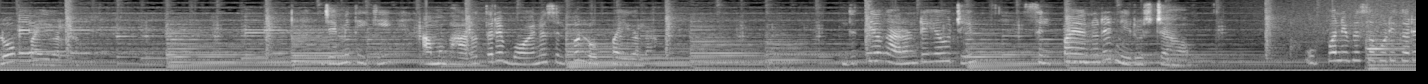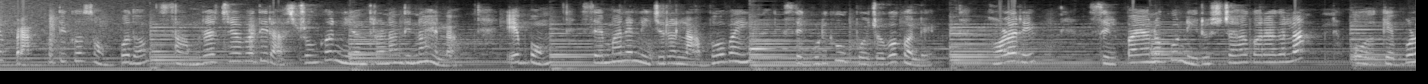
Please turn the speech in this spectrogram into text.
ଲୋପ ପାଇଗଲା। ଯେମିତିକି ଆମ ଭାରତରେ ବୟନ ଶିଳ୍ପ ଲୋପ ପାଇଗଲା। ଦ୍ୱିତୀୟ କାରଣଟି ହେଉଛି ଶିଳ୍ପାୟନରେ ନିରୁତ୍ସାହ। ଉପନିବେଶଗୁଡ଼ିକରେ ପ୍ରାକୃତିକ ସମ୍ପଦ ସାମ୍ରାଜ୍ୟବାଦୀ ରାଷ୍ଟ୍ରଙ୍କ ନିୟନ୍ତ୍ରଣାଧୀନ ହେଲା। ଏବଂ ସେମାନେ ନିଜର ଲାଭ ପାଇଁ ସେଗୁଡ଼ିକୁ ଉପଯୋଗ କଲେ। ଫଳରେ ଶିଳ୍ପାୟନକୁ ନିରୁତ୍ସାହ କରାଗଲା ଓ କେବଳ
